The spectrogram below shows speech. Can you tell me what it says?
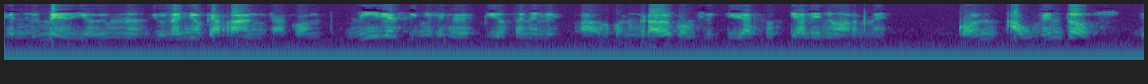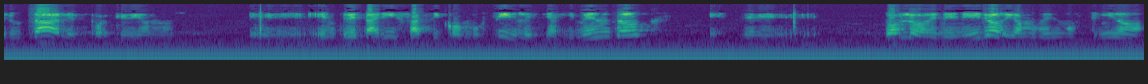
en el medio de, una, de un año que arranca con miles y miles de despidos en el Estado, con un grado de conflictividad social enorme, con aumentos brutales, porque digamos, eh, entre tarifas y combustibles y alimentos, este, solo en enero, digamos, hemos tenido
